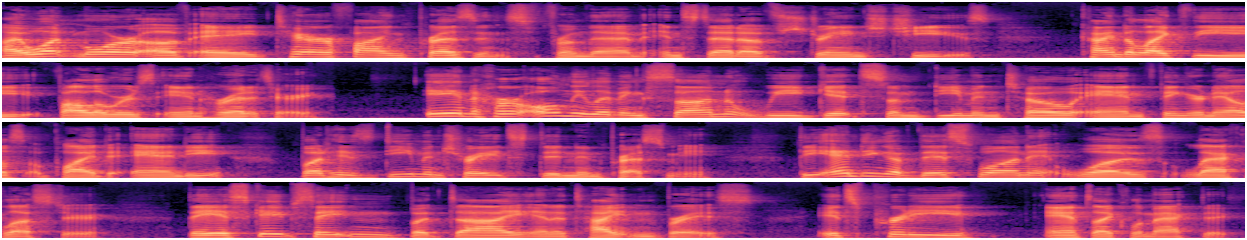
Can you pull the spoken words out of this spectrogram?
I want more of a terrifying presence from them instead of strange cheese, kinda like the followers in Hereditary. In Her Only Living Son, we get some demon toe and fingernails applied to Andy, but his demon traits didn't impress me. The ending of this one was lackluster. They escape Satan but die in a tight embrace. It's pretty anticlimactic.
